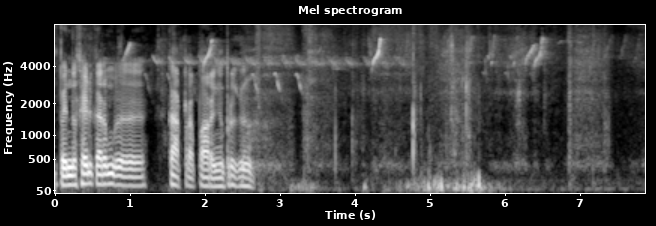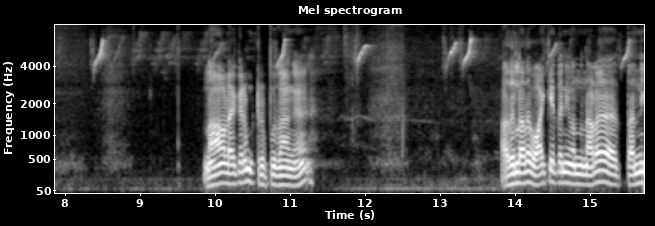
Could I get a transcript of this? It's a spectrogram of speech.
இப்போ இந்த சைடு கரும்பு காட்டுற பாருங்க எப்படி இருக்குது நாலு ஏக்கரும் ட்ரிப்பு தாங்க. அது இல்லாத வாய்க்கால் தண்ணி வந்தனால தண்ணி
